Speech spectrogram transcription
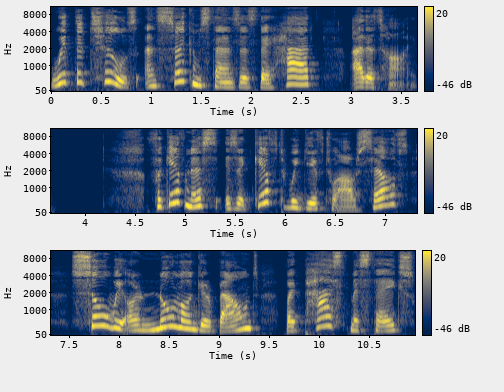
with the tools and circumstances they had at the time. Forgiveness is a gift we give to ourselves so we are no longer bound by past mistakes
